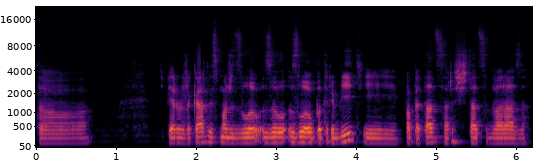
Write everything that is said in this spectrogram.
то теперь уже каждый сможет зло, зло, злоупотребить и попытаться рассчитаться два раза.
